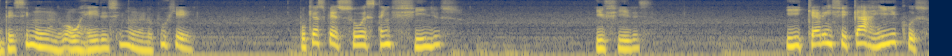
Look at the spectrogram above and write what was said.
desse mundo, ou rei desse mundo. Por quê? Porque as pessoas têm filhos e filhas e querem ficar ricos.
